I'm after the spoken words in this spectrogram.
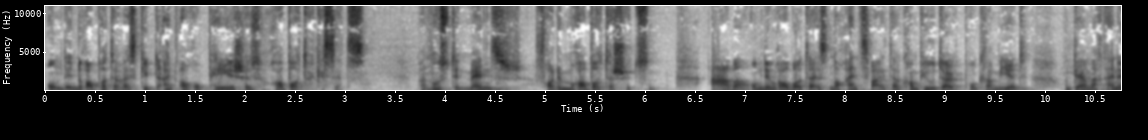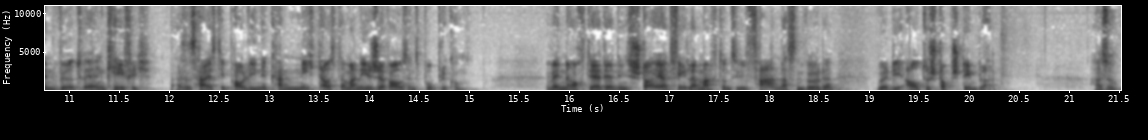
um den Roboter, weil es gibt ein europäisches Robotergesetz. Man muss den Mensch vor dem Roboter schützen. Aber um den Roboter ist noch ein zweiter Computer programmiert und der macht einen virtuellen Käfig. Also das heißt, die Pauline kann nicht aus der Manege raus ins Publikum. Wenn auch der, der den steuert, Fehler macht und sie fahren lassen würde, würde die Autostopp stehen bleiben. Also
